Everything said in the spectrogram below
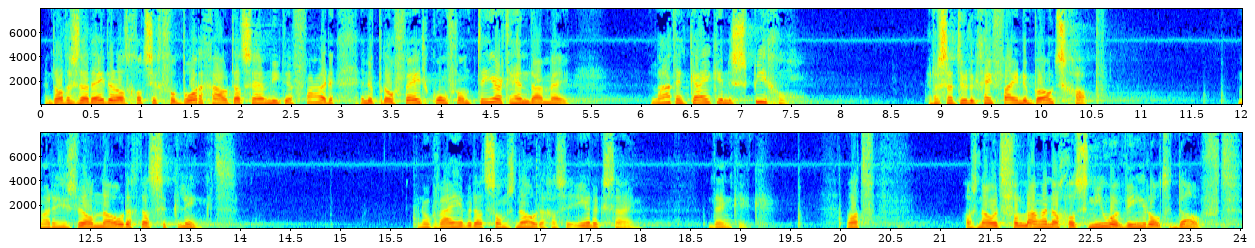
En dat is de reden dat God zich verborgen houdt, dat ze hem niet ervaarden. En de profeet confronteert hen daarmee. Laat hen kijken in de spiegel. En dat is natuurlijk geen fijne boodschap. Maar het is wel nodig dat ze klinkt. En ook wij hebben dat soms nodig, als we eerlijk zijn, denk ik. Wat als nou het verlangen naar Gods nieuwe wereld dooft?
